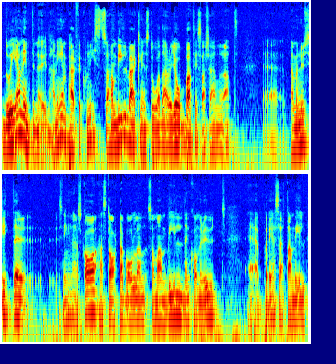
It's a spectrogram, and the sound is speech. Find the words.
då är han inte nöjd. Han är en perfektionist så han vill verkligen stå där och jobba tills han känner att eh, ja, men nu sitter svingen där den ska, han startar bollen som han vill, den kommer ut eh, på det sätt han vill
